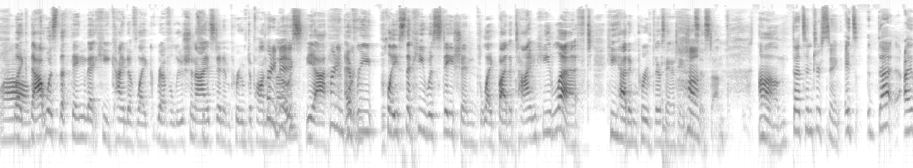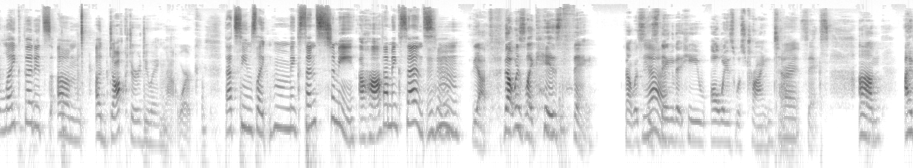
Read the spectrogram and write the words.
Wow. Like that was the thing that he kind of like revolutionized and improved upon Pretty the big. Yeah. Pretty important. Every place that he was stationed, like by the time he left, he had improved their sanitation Huh. system. Um, That's interesting. It's that I like that it's um a doctor doing that work. That seems like hmm, makes sense to me. uh huh. That makes sense. Hmm. Yeah, that was like his thing. That was his Yeah. thing that he always was trying to Right. fix. Um, I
